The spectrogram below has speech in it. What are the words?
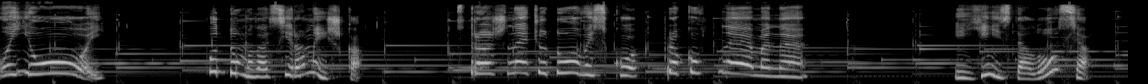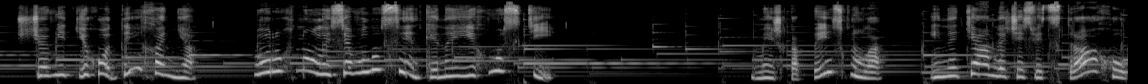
Ой-ой, подумала сіра мишка. Страшне чудовисько проковтне мене. І їй здалося, що від його дихання ворухнулися волосинки на її хвості. Мишка пискнула і, не тямлячись від страху,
